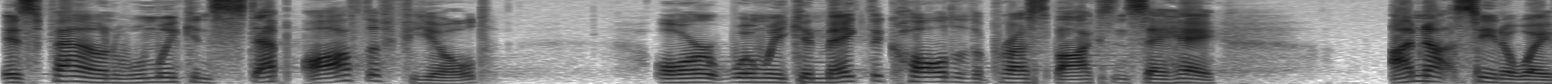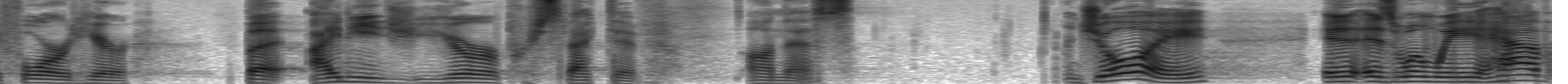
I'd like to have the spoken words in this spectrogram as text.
is found when we can step off the field or when we can make the call to the press box and say, hey, I'm not seeing a way forward here, but I need your perspective on this. Joy is when we have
